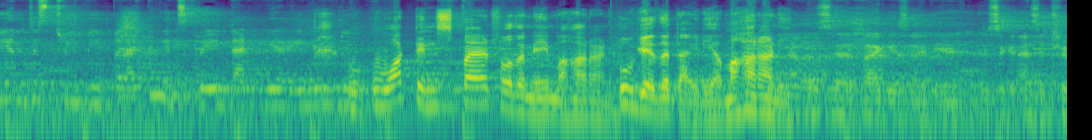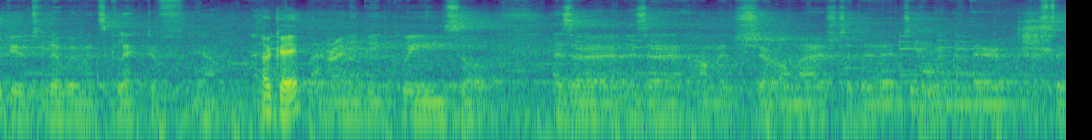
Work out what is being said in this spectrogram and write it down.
You know, we are just three people. I think it's great that we are able to. What inspired for the name Maharani who gave that idea Maharani That was uh, Baggy's idea as a, as a tribute to the women's collective. Yeah. Okay. Maharani being queen, so as a as a homage or homage to the to the Yeah. women there, just to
